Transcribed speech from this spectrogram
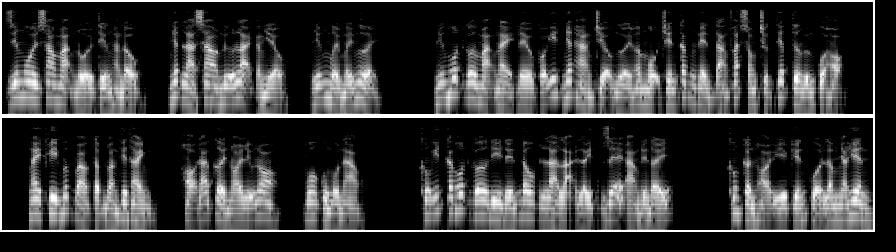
riêng ngôi sao mạng nổi tiếng hàng đầu, nhất là sao nữ lại càng nhiều, những mười mấy người. Những hốt gơ mạng này đều có ít nhất hàng triệu người hâm mộ trên các nền tảng phát sóng trực tiếp tương ứng của họ. Ngay khi bước vào tập đoàn thiên thành, họ đã cười nói liễu lo, vô cùng ồn ào. Không ít các hốt gơ đi đến đâu là lại lấy dễ ảm đến đấy. Không cần hỏi ý kiến của lâm nhã hiên,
